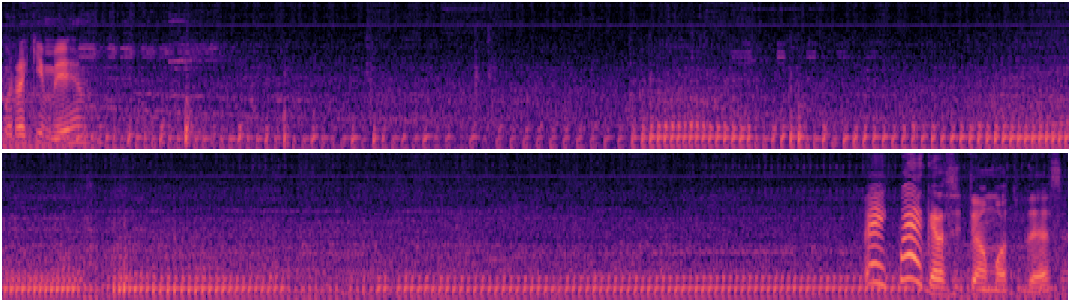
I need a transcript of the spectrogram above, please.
Por aqui mesmo. É a graça de ter uma moto dessa?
